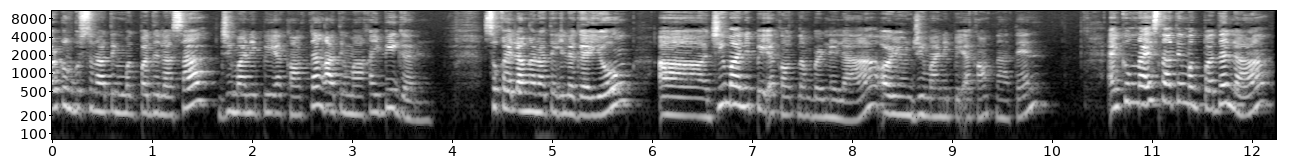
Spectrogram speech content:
or kung gusto nating magpadala sa GMoney Pay account ng ating mga kaibigan. So, kailangan natin ilagay yung uh, GMoney Pay account number nila or yung GMoney Pay account natin. And kung nais nating magpadala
